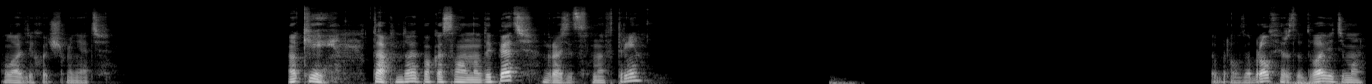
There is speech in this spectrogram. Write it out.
Лади хочешь менять. Окей. Так, ну давай пока слон на d5. Грозит слон f3. Забрал, забрал. Ферзь d2, видимо.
